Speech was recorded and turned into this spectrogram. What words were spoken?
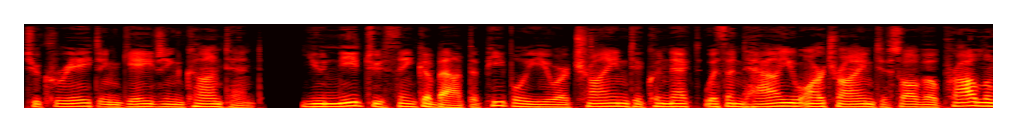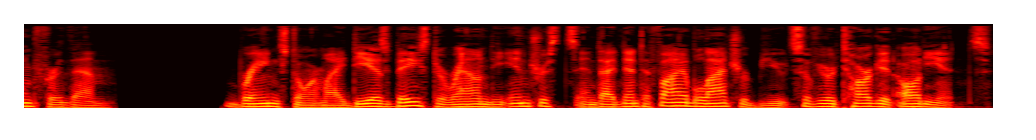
To create engaging content, you need to think about the people you are trying to connect with and how you are trying to solve a problem for them. Brainstorm ideas based around the interests and identifiable attributes of your target audience.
